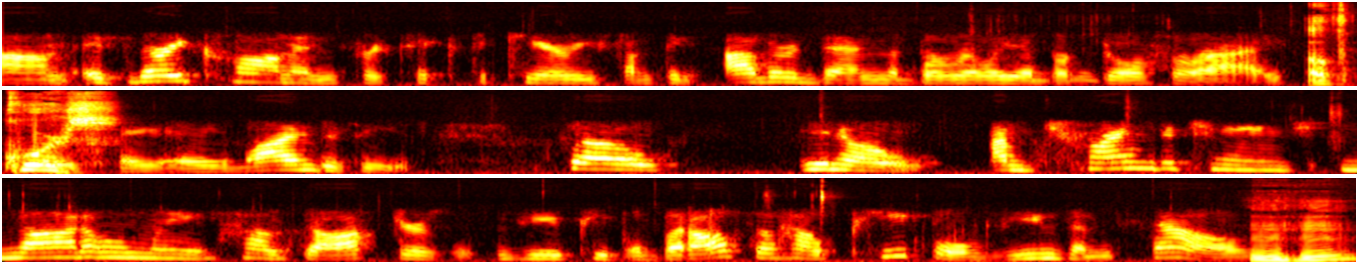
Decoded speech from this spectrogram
um, it's very common for ticks to carry something other than the Borrelia burgdorferi, of course, aka Lyme disease. So, you know, I'm trying to change not only how doctors view people, but also how people view themselves. Mm-hmm.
